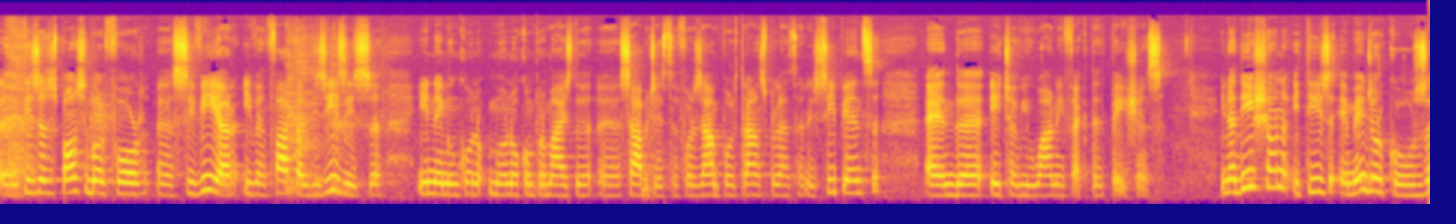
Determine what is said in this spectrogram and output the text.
it is responsible for uh, severe, even fatal diseases in immunocompromised uh, subjects, for example, transplant recipients and HIV-1 infected patients. In addition, it is a major cause,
